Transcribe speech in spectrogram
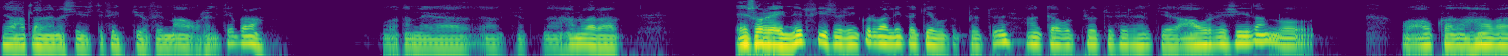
já allavega síðustu 55 ár held ég bara. Og þannig að, að hérna, hann var að eins og reynir Ísveringur var líka að gefa út plötu. Hann gaf út plötu fyrir held ég ári síðan og, og ákvað að hafa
